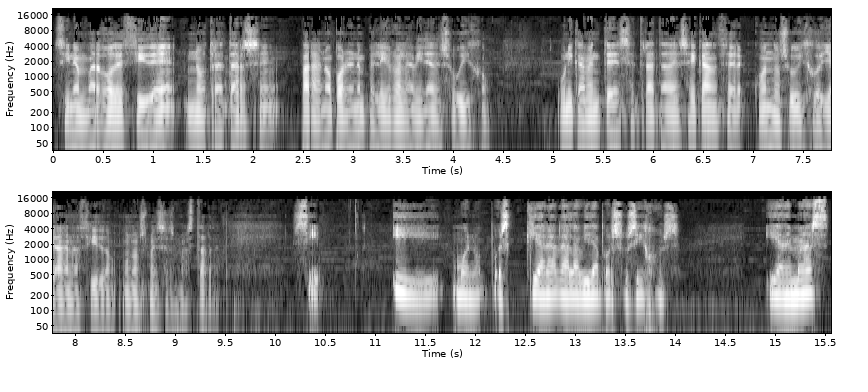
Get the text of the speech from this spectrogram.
Sin embargo, decide no tratarse para no poner en peligro la vida de su hijo. Únicamente se trata de ese cáncer cuando su hijo ya ha nacido, unos meses más tarde. Sí. Y bueno, pues Kiara da la vida por sus hijos. Y además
